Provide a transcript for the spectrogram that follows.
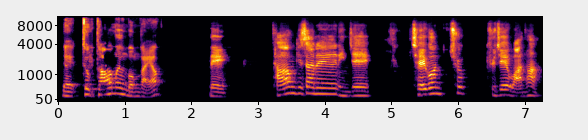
네, 두- 다음은 뭔가요? 네. 다음 기사는 이제 재건축 규제 완화,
